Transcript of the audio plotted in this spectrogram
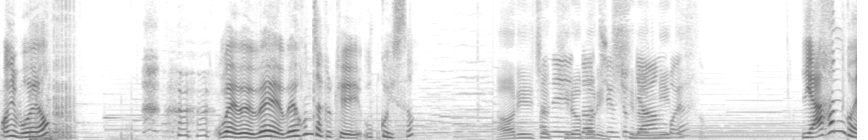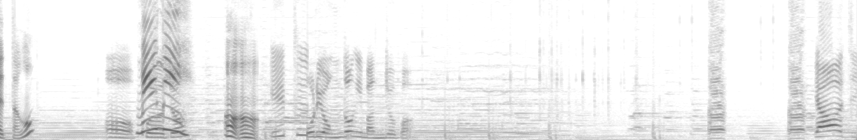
아니 뭐예요? 왜 왜 왜 왜 혼자 그렇게 웃고 있어? 어릴 적 아니 나 잃어버린 지금 좀 야한 거 신혼이다. 했어. 야한 거 했다고? 어 보여줘. 어어 일프 머리 엉덩이 만져봐. 야하지.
